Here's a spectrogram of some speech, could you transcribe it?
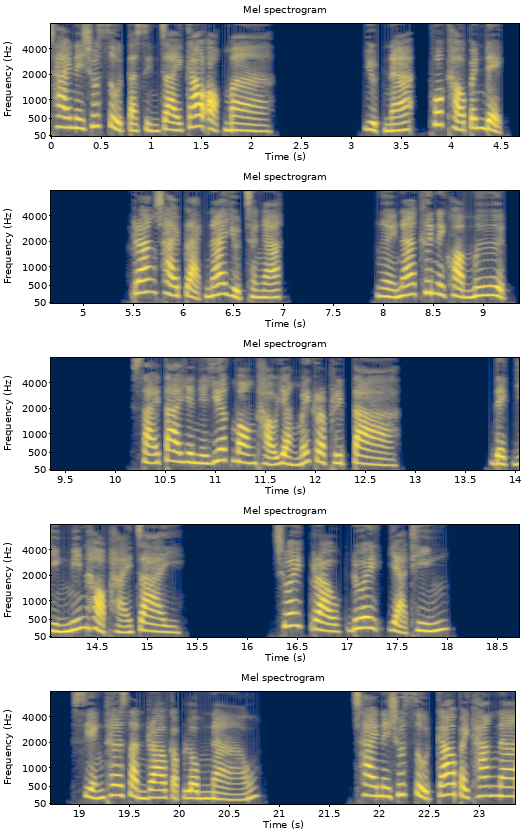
ชายในชุดสูทตัดสินใจก้าวออกมา หยุดนะ พวกเขาเป็นเด็ก ร่างชายแปลกหน้าหยุดชะงัก เงยหน้าขึ้นในความมืด สายตาเย็นเยือกมองเขาอย่างไม่กระพริบตา เด็กหญิงมิ้นหอบหายใจ ช่วยเราด้วยอย่าทิ้ง เสียงเธอสั่นราวกับลมหนาว ชายในชุดสูทก้าวไปข้างหน้า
